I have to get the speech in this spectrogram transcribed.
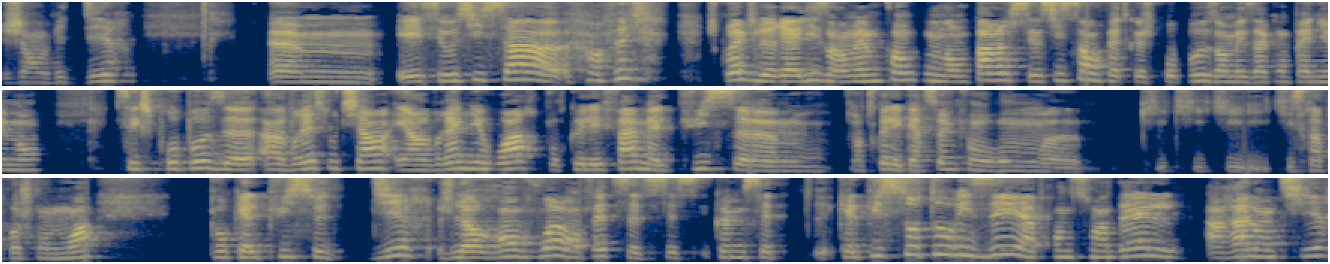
j'ai envie de dire. Euh, et c'est aussi ça, en fait, je crois que je le réalise en même temps qu'on en parle. C'est aussi ça en fait que je propose dans mes accompagnements. C'est que je propose euh, un vrai soutien et un vrai miroir pour que les femmes, elles puissent, en tout cas les personnes qui auront qui, qui, qui, qui, se rapprocheront de moi pour qu'elles puissent se dire, je leur renvoie en fait comme cette qu'elles puissent s'autoriser à prendre soin d'elles, à ralentir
